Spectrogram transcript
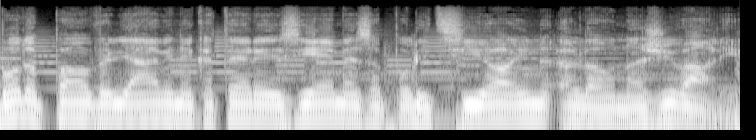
Bodo pa uveljavi nekatere izjeme za policijo in lov na živali.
